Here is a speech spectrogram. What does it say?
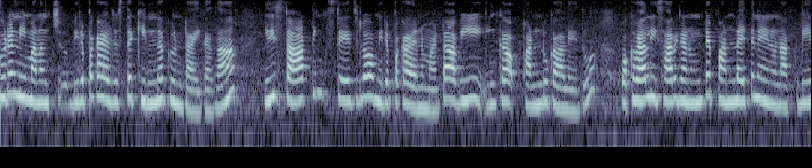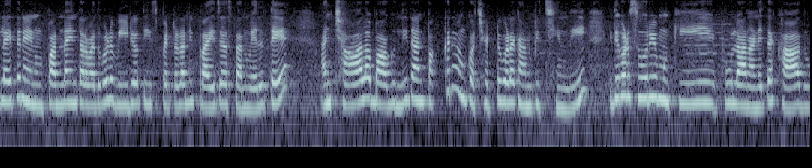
చూడండి మనం చూ- మిరపకాయలు చూస్తే కిందకు ఉంటాయి కదా. ఇది స్టార్టింగ్ స్టేజ్లో మిరపకాయ అనమాట అవి ఇంకా పండు కాలేదు. ఒకవేళ ఈసారి కానీ ఉంటే పండు అయితే నేను నాకు వీలైతే నేను పండు అయిన తర్వాత కూడా వీడియో తీసి పెట్టడానికి ట్రై చేస్తాను. వెళ్తే అండ్ చాలా బాగుంది. దాని పక్కనే ఇంకో చెట్టు కూడా కనిపించింది. ఇది కూడా సూర్యముఖి పూల అని అడిగితే కాదు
